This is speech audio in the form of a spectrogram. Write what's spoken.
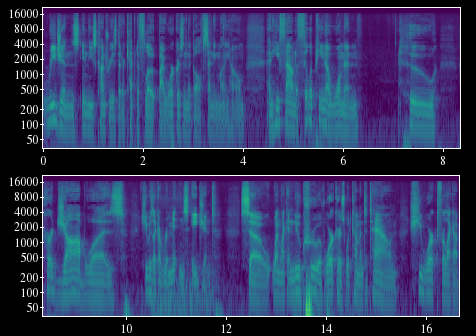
regions in these countries that are kept afloat by workers in the Gulf sending money home. And he found a Filipina woman who her job was she was like a remittance agent so when like a new crew of workers would come into town, she worked for like a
